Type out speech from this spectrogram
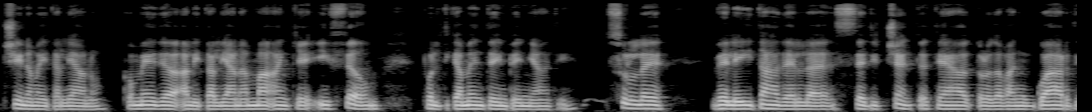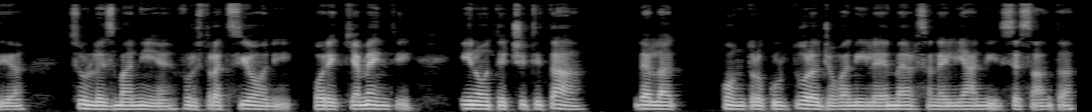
cinema italiano, commedia all'italiana, ma anche i film politicamente impegnati, sulle velleità del sedicente teatro d'avanguardia, sulle smanie, frustrazioni, orecchiamenti, inautenticità della controcultura giovanile emersa negli anni sessanta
